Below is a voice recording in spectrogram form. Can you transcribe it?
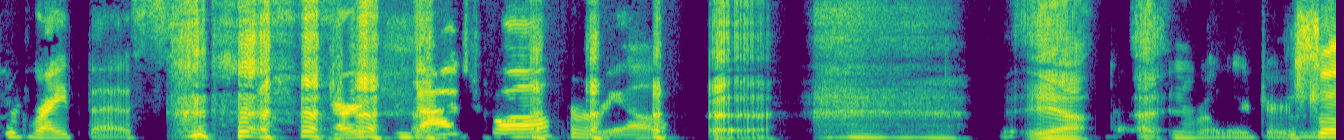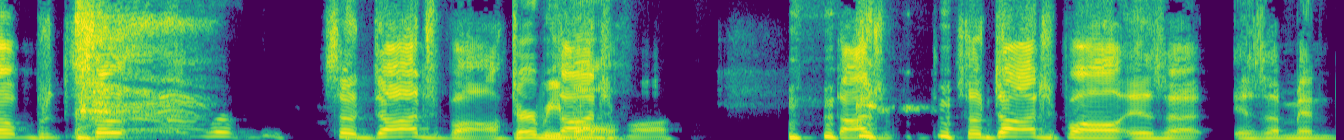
should write this. Darts and dodgeball for real. yeah. uh, And roller derby. so so so dodgeball Derby ball. dodgeball dodge so dodgeball is a is a Men,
